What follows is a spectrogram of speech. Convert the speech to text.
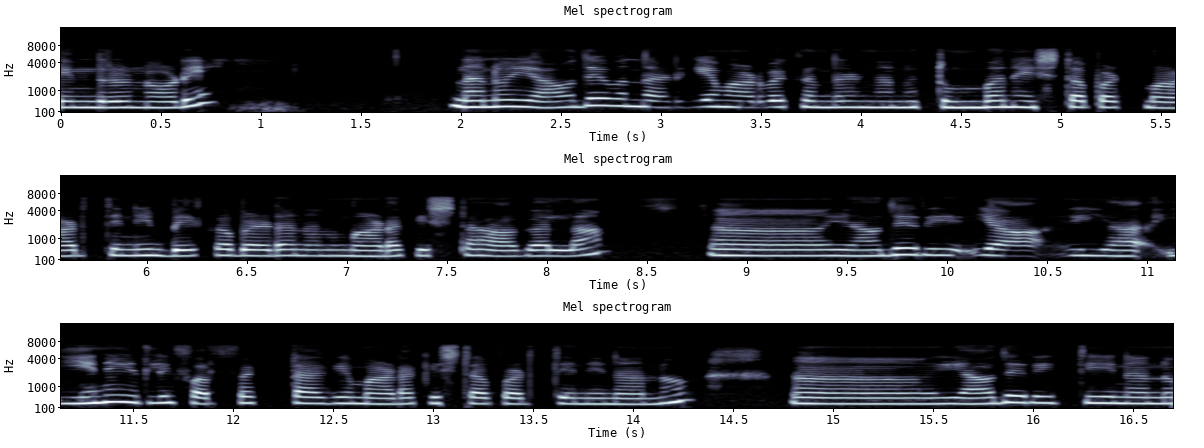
ತಿಂದರು ನೋಡಿ. ನಾನು ಯಾವುದೇ ಒಂದು ಅಡುಗೆ ಮಾಡಬೇಕಂದ್ರೆ ನಾನು ತುಂಬಾ ಇಷ್ಟಪಟ್ಟು ಮಾಡ್ತೀನಿ. ಬೇಕಾ ಬೇಡ ನನಗೆ ಮಾಡೋಕ್ಕೆ ಇಷ್ಟ ಆಗಲ್ಲ. ಯಾವುದೇ ರೀ, ಯಾ ಏನೇ ಇರಲಿ ಪರ್ಫೆಕ್ಟಾಗಿ ಮಾಡೋಕ್ಕೆ ಇಷ್ಟಪಡ್ತೀನಿ ನಾನು. ಯಾವುದೇ ರೀತಿ ನಾನು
